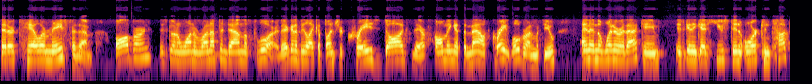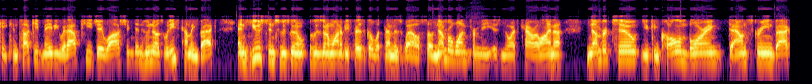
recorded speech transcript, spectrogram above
that are tailor made for them. Auburn is going to want to run up and down the floor. They're going to be like a bunch of crazed dogs there, foaming at the mouth. Great, we'll run with you. And then the winner of that game is going to get Houston or Kentucky. Kentucky maybe without PJ Washington, who knows when he's coming back, and Houston's who's going to who's going to want to be physical with them as well. So number one for me is North Carolina. Number two, you can call them boring, down screen, back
